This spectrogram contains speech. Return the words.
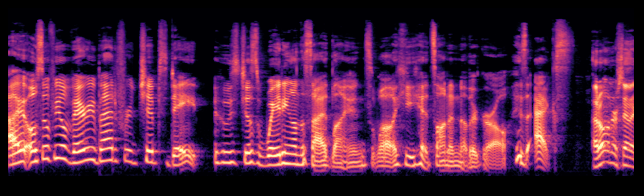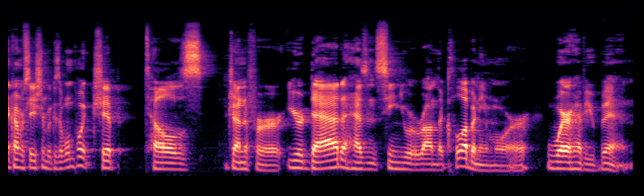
I also feel very bad for Chip's date, who's just waiting on the sidelines while he hits on another girl, his ex. I don't understand that conversation because at one point Chip tells Jennifer, Your dad hasn't seen you around the club anymore. Where have you been?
